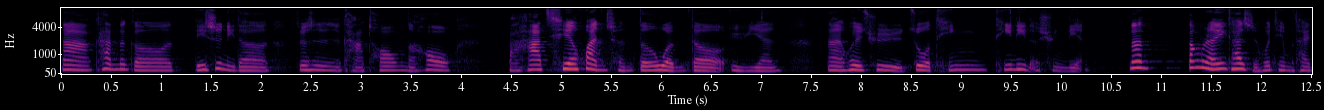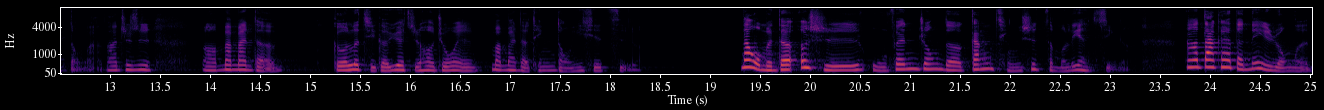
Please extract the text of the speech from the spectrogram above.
那看那个迪士尼的，就是卡通，然后把它切换成德文的语言，那也会去做听听力的训练。那当然一开始会听不太懂啊，那就是呃慢慢的。隔了几个月之后，就会慢慢的听懂一些字了。那我们的二十五分钟的钢琴是怎么练习呢？那大概的内容呢，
